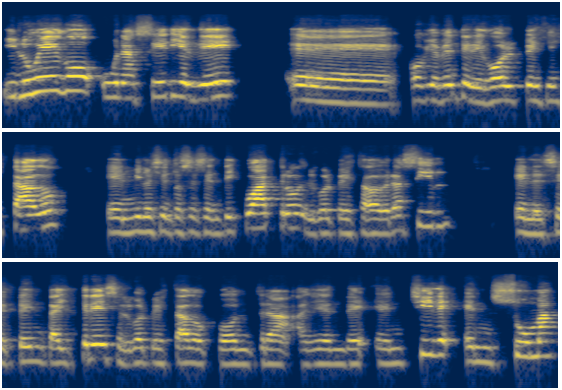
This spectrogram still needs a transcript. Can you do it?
y luego una serie de, eh, obviamente, de golpes de Estado en 1964, el golpe de Estado de Brasil, en el 73 el golpe de Estado contra Allende en Chile. En suma,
